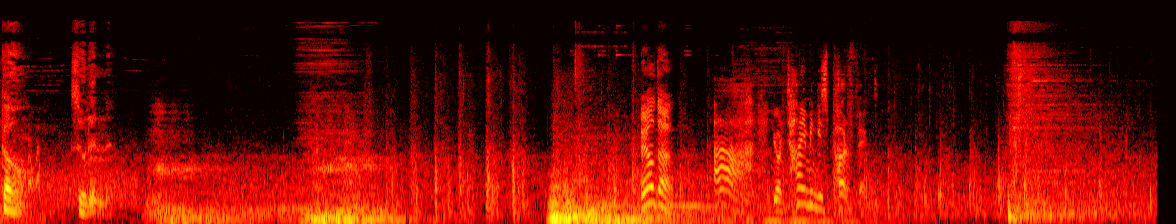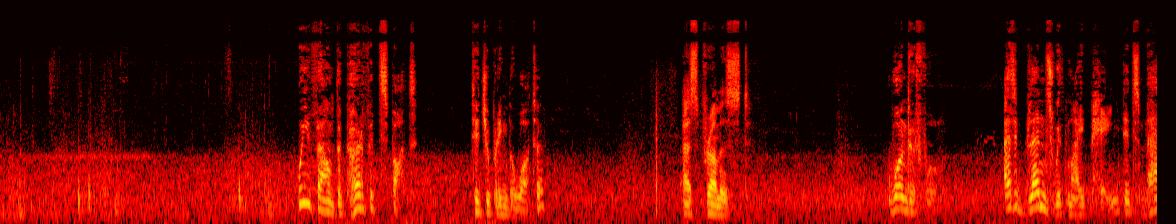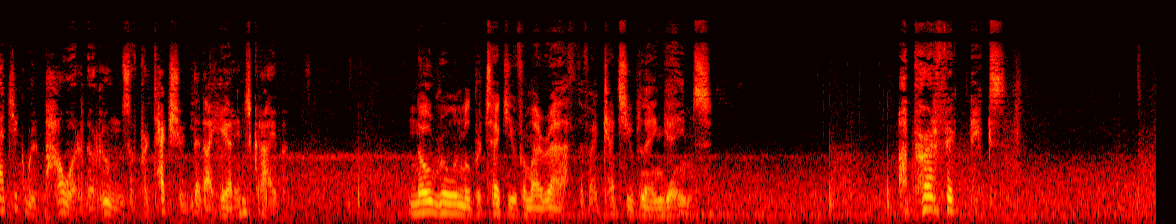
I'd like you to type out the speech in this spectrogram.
Go, Zulin. Builder! Ah, your timing is perfect. We found the perfect spot. Did you bring the water? As promised. Wonderful. As it blends with my paint, its magic will power the runes of protection that I here inscribe. No rune will protect you from my wrath if I catch you playing games. A perfect mix.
